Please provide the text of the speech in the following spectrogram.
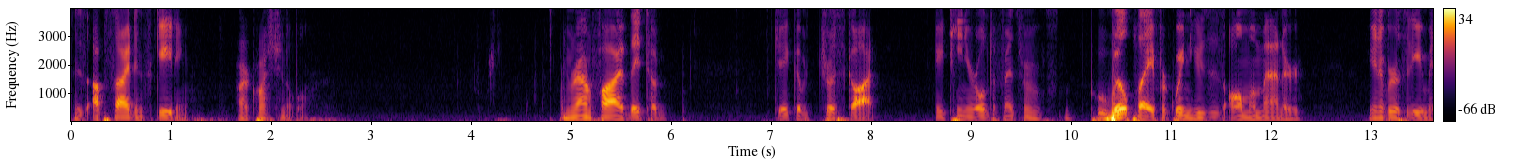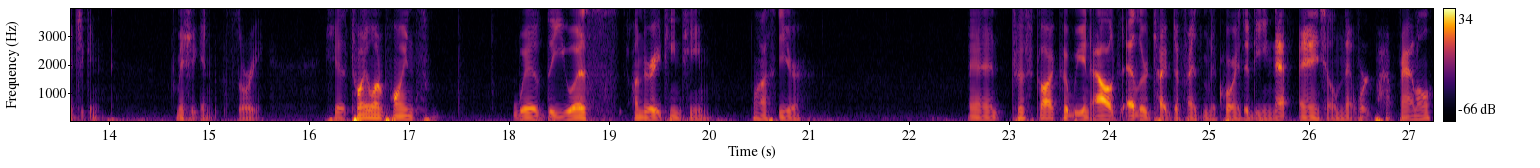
his upside and skating are questionable. In round five, they took Jacob Truscott, 18 year old defenseman who will play for Quinn Hughes' alma mater, University of Michigan. Michigan, sorry. He has 21 points with the U.S. under 18 team last year. And Truscott could be an Alex Edler type defenseman according to the Net NHL Network panel.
